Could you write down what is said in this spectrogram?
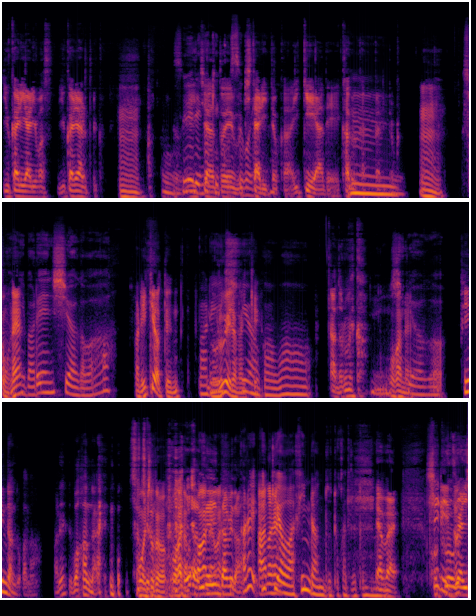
ゆかりあります？ゆかりあるというか。うん。うんスウェーデンが結構す H&M ごい来たりとか IKEA で家具買ったりとか。うん。そうたねバレンシアガは？あれ IKEA ってノルウェーじゃないっけ？アガは、あノルウェーか。わかんない。バレンシアガ。フィンランドかな？あれ？わかんない。もうちょっと全員ダメだ。あれ、イケアはフィンランドとかだと思う。やばいチリが一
